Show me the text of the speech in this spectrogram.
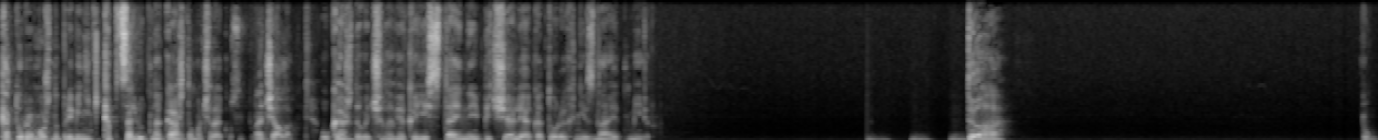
которое можно применить к абсолютно каждому человеку. Начало. У каждого человека есть тайные печали, о которых не знает мир. Да. У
